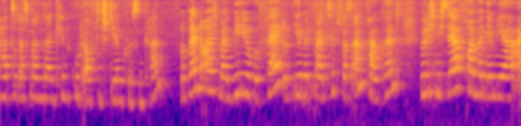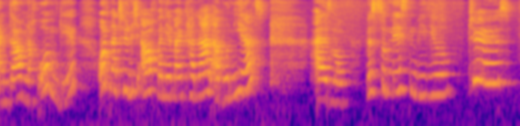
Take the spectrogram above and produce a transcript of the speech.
hat, sodass man sein Kind gut auf die Stirn küssen kann. Und wenn euch mein Video gefällt und ihr mit meinen Tipps was anfangen könnt, würde ich mich sehr freuen, wenn ihr mir einen Daumen nach oben gebt. Und natürlich auch, wenn ihr meinen Kanal abonniert. Also, bis zum nächsten Video. Tschüss!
